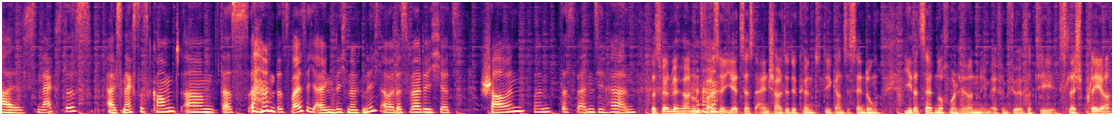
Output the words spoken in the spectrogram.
als nächstes, als nächstes kommt, ähm, das, das weiß ich eigentlich noch nicht, aber das werde ich jetzt schauen und das werden Sie hören. Das werden wir hören und falls ihr jetzt erst einschaltet, ihr könnt die ganze Sendung jederzeit nochmal hören im FM4FAT slash Player.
